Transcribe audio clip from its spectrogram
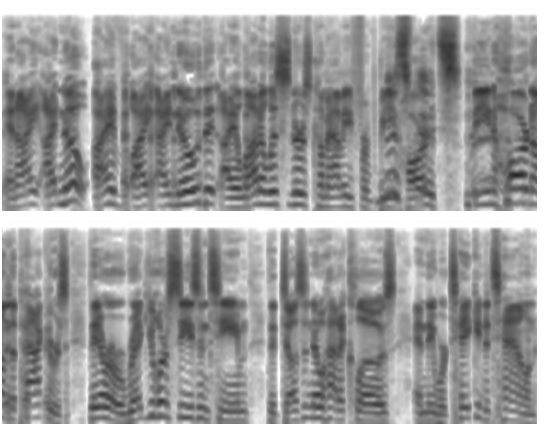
and I, I know I've I, I know that I, a lot of listeners come at me for being hard being hard on the Packers. They are a regular season team that doesn't know how to close, and they were taken to town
